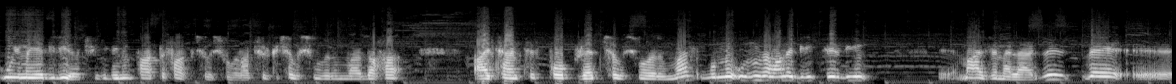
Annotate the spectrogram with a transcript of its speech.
uymayabiliyor. Çünkü benim farklı farklı çalışmalarım var. Türkü çalışmalarım var. Daha alternatif pop, rap çalışmalarım var. Bunu uzun zamanda biriktirdiğim e, malzemelerdi ve e,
